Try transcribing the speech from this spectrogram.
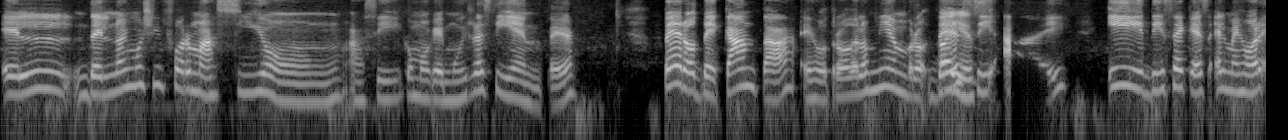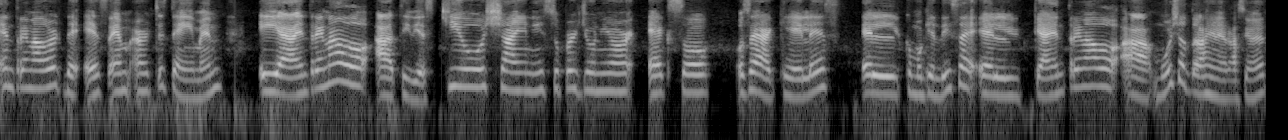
Él, de él no hay mucha información, así como que muy reciente, pero de Canta es otro de los miembros del CI y dice que es el mejor entrenador de SM Entertainment y ha entrenado a TVSQ, Shiny, Super Junior, EXO, o sea que él es el, como quien dice, el que ha entrenado a muchas de las generaciones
